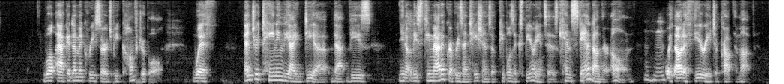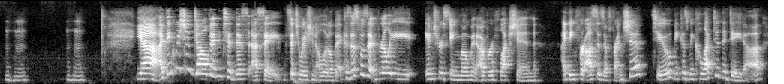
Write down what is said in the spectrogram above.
will academic research be comfortable with entertaining the idea that these you know these thematic representations of people's experiences can stand on their own mm-hmm. without a theory to prop them up mm-hmm. Mm-hmm. Yeah, I think we should delve into this essay situation a little bit because this was a really interesting moment of reflection, I think, for us as a friendship too, because we collected the data.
